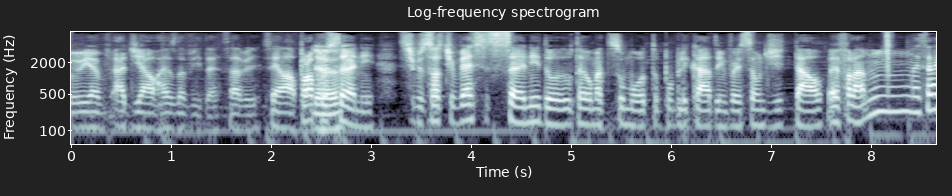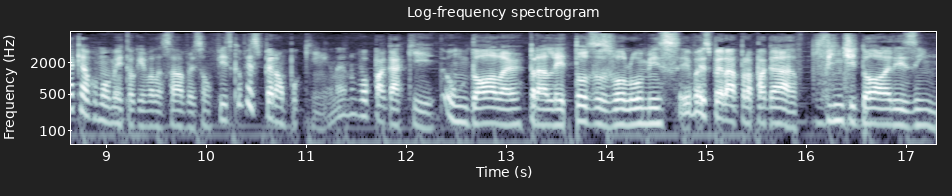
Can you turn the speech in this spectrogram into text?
eu ia adiar o resto da vida, sabe? Sei lá, o próprio uhum. Sunny. Se tipo, só tivesse Sunny do Tao Matsumoto publicado em versão digital, eu ia falar, hum, mas será que em algum momento alguém vai lançar uma versão física? Eu vou esperar um pouquinho, né? Não vou pagar aqui um dólar para ler todos os volumes e vou esperar para pagar 20 dólares em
